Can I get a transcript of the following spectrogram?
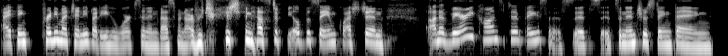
I think pretty much anybody who works in investment arbitration has to field the same question on a very constant basis. It's it's an interesting thing.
